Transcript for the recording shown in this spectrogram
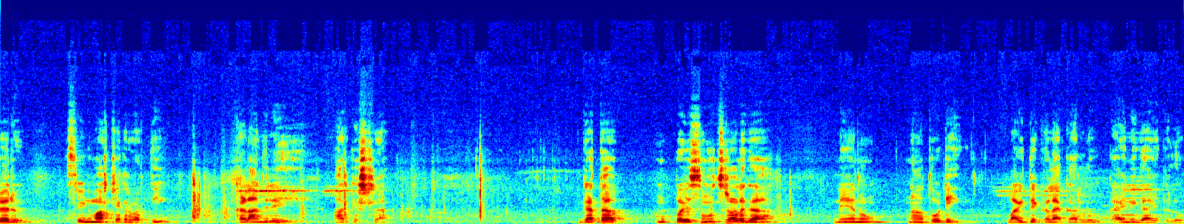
పేరు శ్రీనివాస్ చక్రవర్తి కళాంజలి ఆర్కెస్ట్రా. గత ముప్పై సంవత్సరాలుగా నేను నా తోటి వాయిద్య కళాకారులు గాయని గాయకులు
